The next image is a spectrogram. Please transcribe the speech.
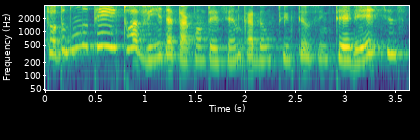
Todo mundo tem aí tua vida, tá acontecendo, cada um tem teus interesses,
